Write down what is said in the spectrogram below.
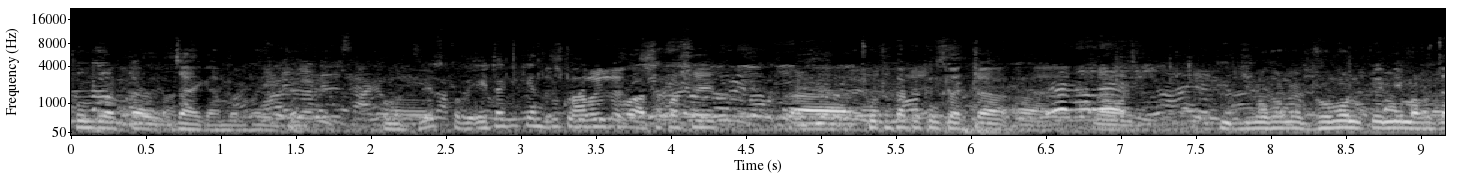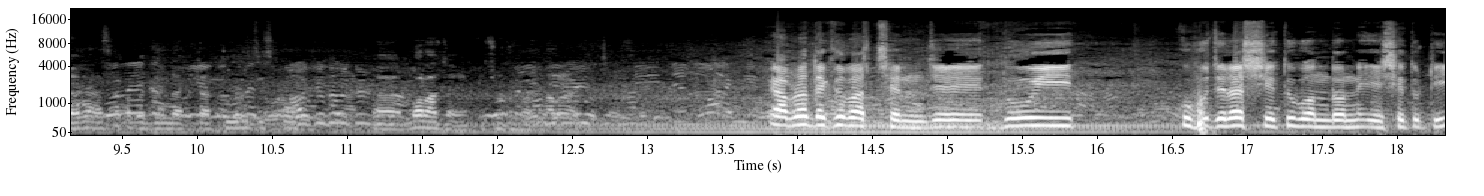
সুন্দর একটা জায়গা আমার হয় এটা কোনো প্লেস তবে এটাকে কেন্দ্র করে কিন্তু আশেপাশে ছোটোখাটো কিন্তু একটা বিভিন্ন ধরনের ভ্রমণ প্রেমী মানুষ যারা আছে, তাদের জন্য একটা টুরিস্ট স্পট বলা যায় ছোটোখাটো। আপনারা দেখতে পাচ্ছেন যে দুই উপজেলার সেতু বন্ধন এই সেতুটি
